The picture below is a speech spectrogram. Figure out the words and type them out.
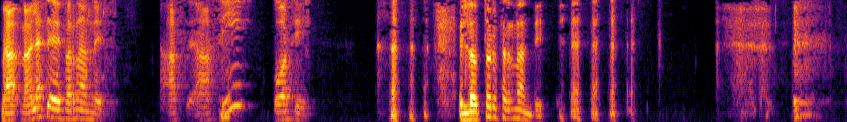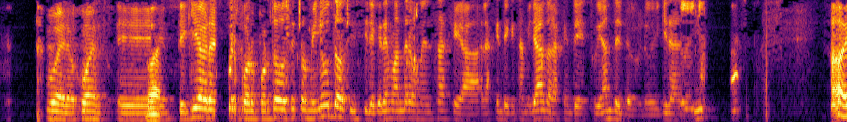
Me, hablaste de Fernández. ¿Así o así? El doctor Fernández. Bueno, Juan, eh, te quiero agradecer por, por todos estos minutos y si le querés mandar un mensaje a la gente que está mirando, a la gente de estudiantes, lo, que quieras decir. Ah,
